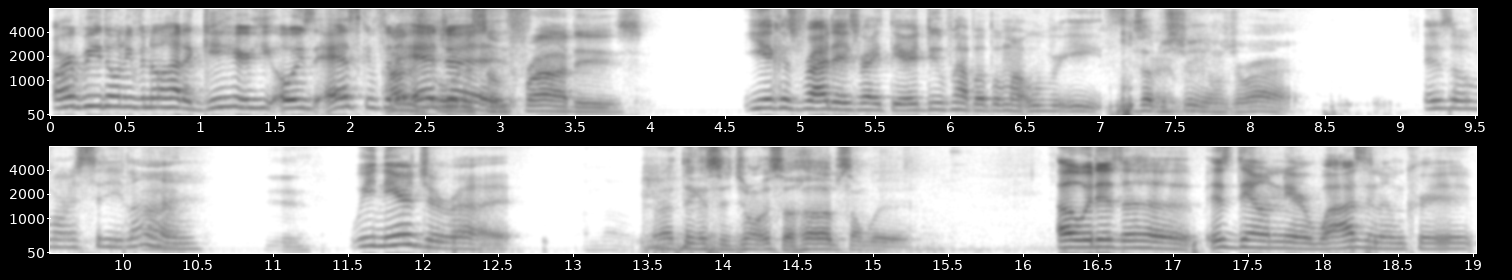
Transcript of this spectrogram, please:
RB don't even know how to get here. He always asking for I the just ordered address. some Fridays. yeah, because Friday's right there. It do pop up on my Uber Eats. It's up the street on Girard. It's over on City Line. Yeah. We near Girard. I know. But I think it's a joint. It's a hub somewhere. Oh, it is a hub. It's down near Wasenham crib.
